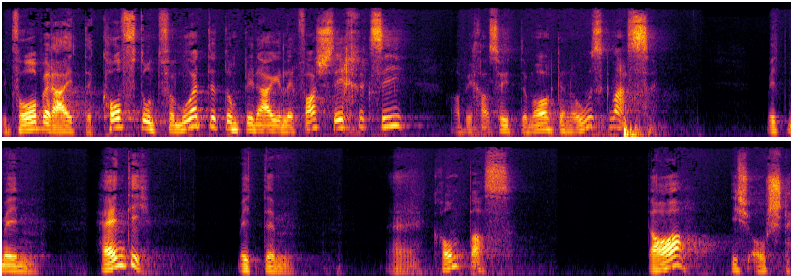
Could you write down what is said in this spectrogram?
beim Vorbereiten gehofft und vermutet und bin eigentlich fast sicher gewesen, aber ich habe es heute Morgen noch ausgemessen. Mit meinem Handy, mit dem äh, Kompass. Da ist Osten.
